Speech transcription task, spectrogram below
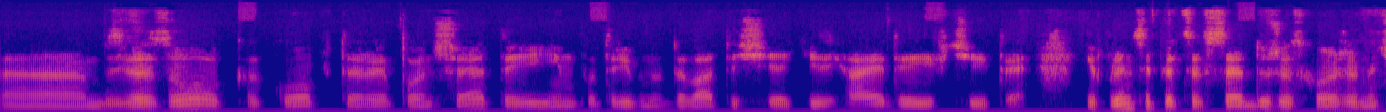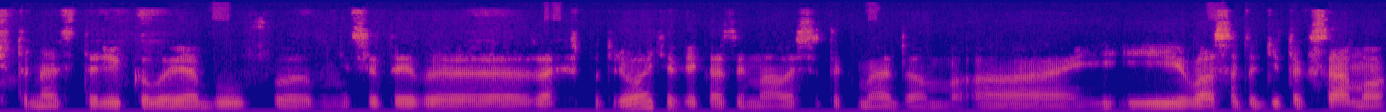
Е, зв'язок, коптери, планшети, і їм потрібно давати ще якісь гайди і вчити. І в принципі це все дуже схоже на 14 рік, коли я був в ініціативі захист патріотів, яка займалася такмедом. І, і власне тоді так само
